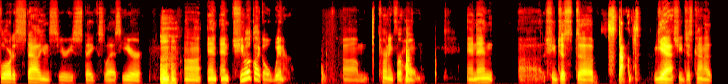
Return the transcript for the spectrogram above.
Florida Stallion Series stakes last year, Mm-hmm. uh, and and she looked like a winner, um, turning for home, and then uh, she just uh, Stopped. Yeah, she just kind of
